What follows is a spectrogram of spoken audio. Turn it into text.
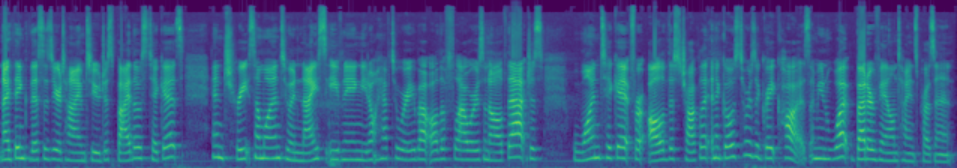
And I think this is your time to just buy those tickets and treat someone to a nice evening. You don't have to worry about all the flowers and all of that. Just one ticket for all of this chocolate, and it goes towards a great cause. I mean, what better Valentine's present?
